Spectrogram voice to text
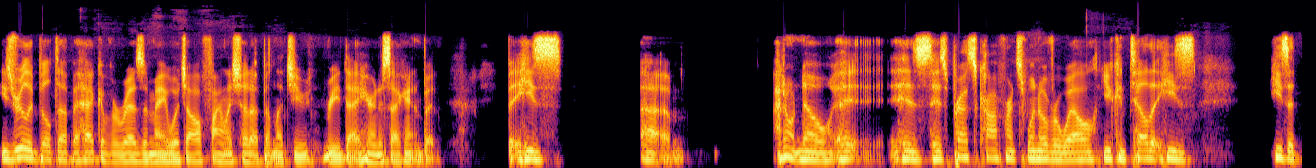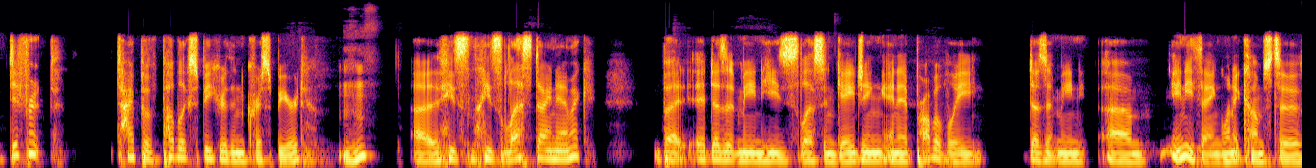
he's really built up a heck of a resume, which I'll finally shut up and let you read that here in a second. But but he's um, I don't know. Uh, His his press conference went over well. You can tell that he's he's a different type of public speaker than Chris Beard. hmm Uh, he's he's less dynamic, but it doesn't mean he's less engaging, and it probably doesn't mean um, anything when it comes to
